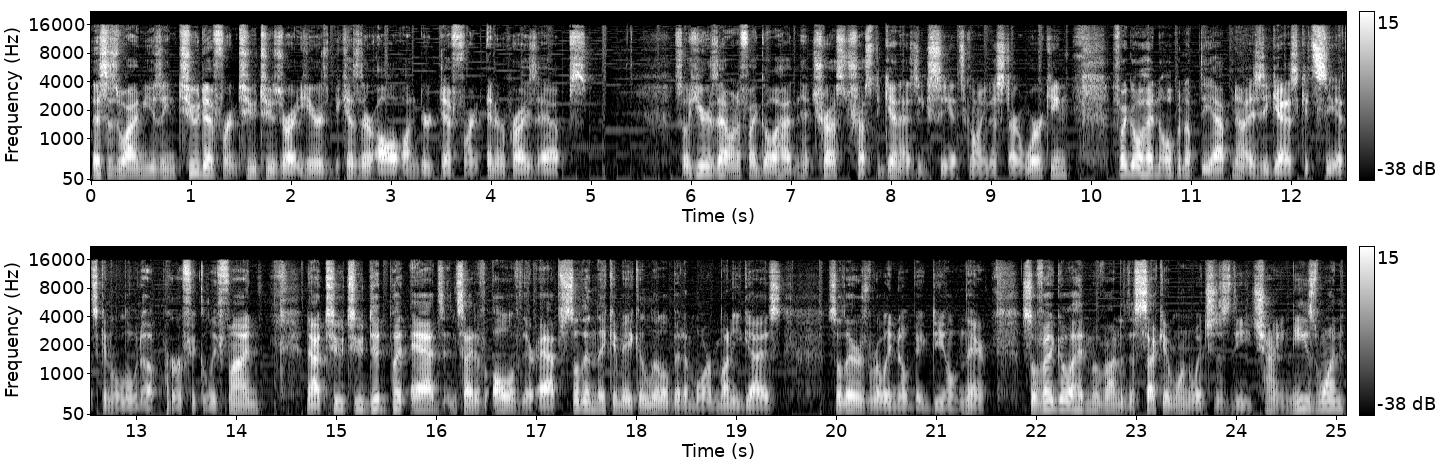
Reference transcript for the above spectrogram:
This is why I'm using two different tutus right here, is because they're all under different enterprise apps. So here's that one. If I go ahead and hit trust, trust again, as you can see, it's going to start working. If I go ahead and open up the app now, as you guys can see, it's going to load up perfectly fine. Now, Tutu did put ads inside of all of their apps, so then they can make a little bit of more money, guys. So there's really no big deal in there. So if I go ahead and move on to the second one, which is the Chinese one,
